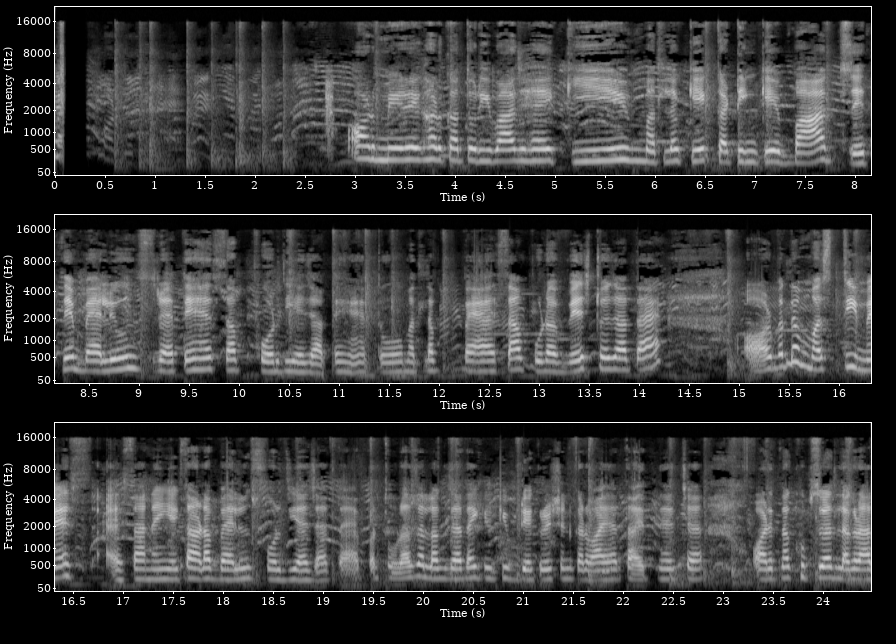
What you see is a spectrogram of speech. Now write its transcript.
ना और मेरे घर का तो रिवाज है कि मतलब केक कटिंग के बाद जितने बैलून्स रहते हैं, सब फोड़ दिए जाते हैं। तो मतलब पैसा पूरा वेस्ट हो जाता है और मतलब मस्ती में ऐसा नहीं है सारा बैलून्स फोड़ दिया जाता है, पर थोड़ा सा लग जाता है क्योंकि डेकोरेशन करवाया था इतने अच्छा और इतना खूबसूरत लग रहा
